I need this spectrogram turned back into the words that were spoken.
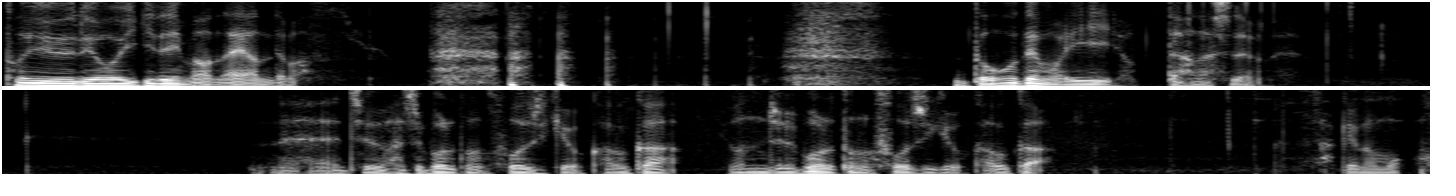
という領域で今悩んでます。どうでもいいよって話だよね。ねえ18ボルトの掃除機を買うか40ボルトの掃除機を買うか酒飲もう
